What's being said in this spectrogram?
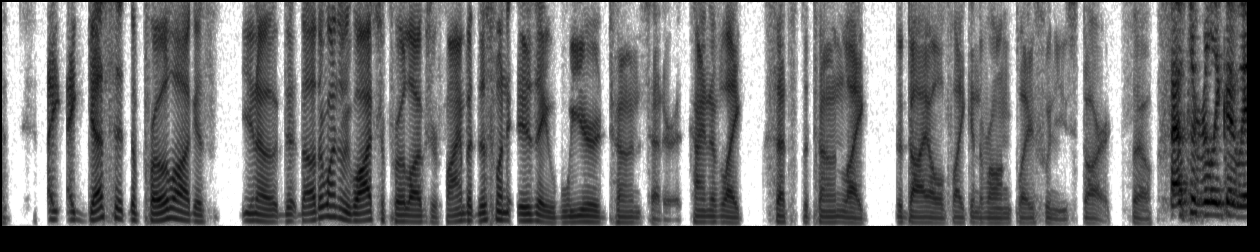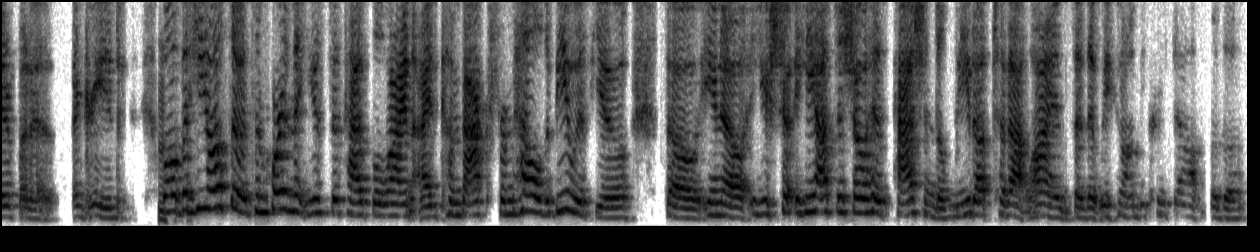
yeah. I, I guess it the prologue is you know the, the other ones we watched the prologues are fine but this one is a weird tone setter it kind of like sets the tone like the dial's like in the wrong place when you start so that's a really good way to put it agreed well, but he also, it's important that Eustace has the line, I'd come back from hell to be with you. So, you know, you show he has to show his passion to lead up to that line so that we can all be creeped out for the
